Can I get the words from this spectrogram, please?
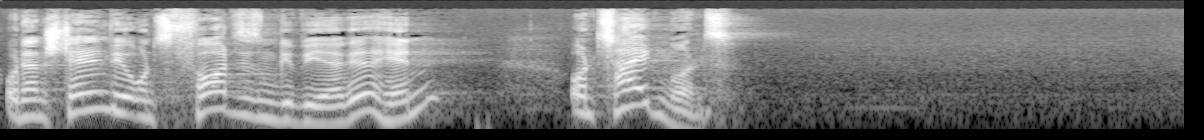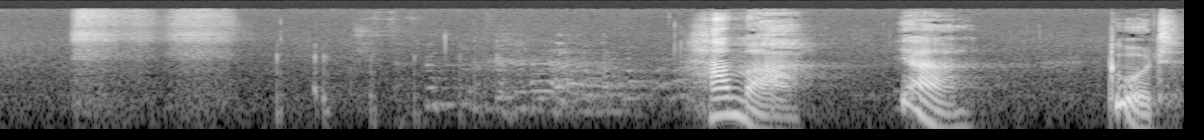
Und dann stellen wir uns vor diesem Gebirge hin und zeigen uns. Hammer. Ja, gut.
